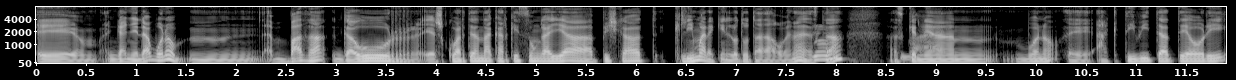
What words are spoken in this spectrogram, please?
E, gainera, bueno, mm, bada, gaur eskuartean dakarkizun gaia pixkat klimarekin lotuta dagoena, ez da? Mm. Azkenean, bueno, e, aktivitate hori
